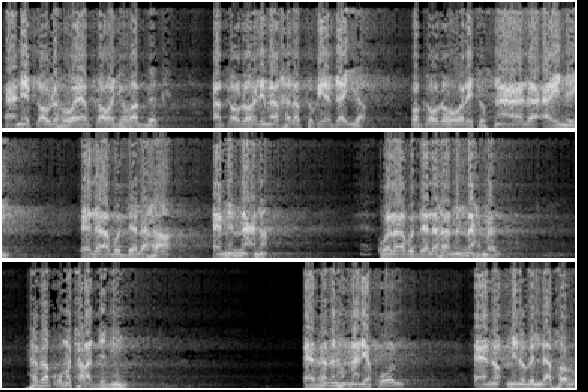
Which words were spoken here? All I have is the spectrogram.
يعني قوله ويبقى وجه ربك. وقوله لما خلقت بيدي. وقوله ولتصنع على عيني. لا بد لها من معنى. ولا بد لها من محمل. فبقوا مترددين. فمنهم من يقول نؤمن باللفظ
